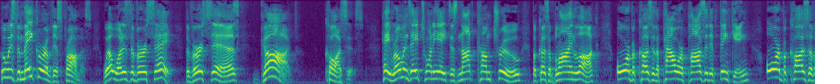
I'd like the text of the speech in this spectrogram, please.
who is the maker of this promise? Well, what does the verse say? The verse says, God causes. Hey, Romans 8:28 does not come true because of blind luck or because of the power of positive thinking or because of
